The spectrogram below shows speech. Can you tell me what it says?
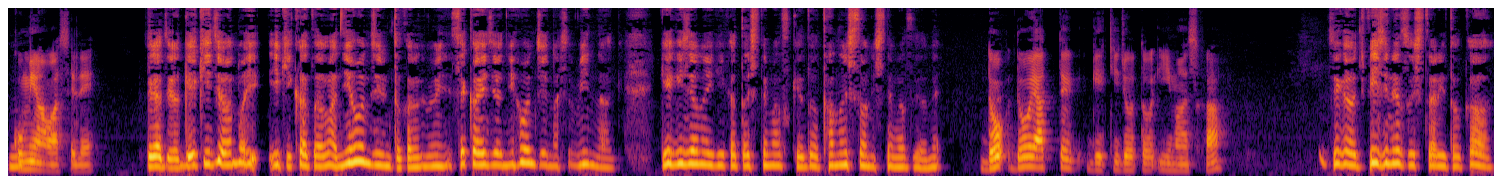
組み合わせで。違う違う。劇場の生き方は日本人とか世界中日本人の人みんな劇場の生き方してますけど楽しそうにしてますよね。どどうやって劇場と言いますか？違う。ビジネスしたりとか、うん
